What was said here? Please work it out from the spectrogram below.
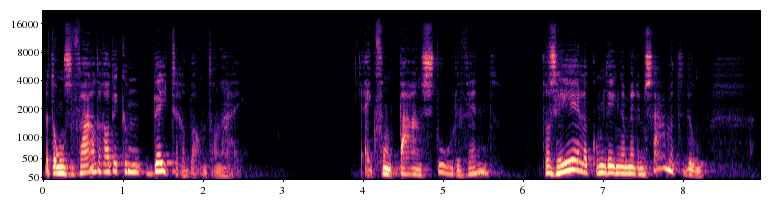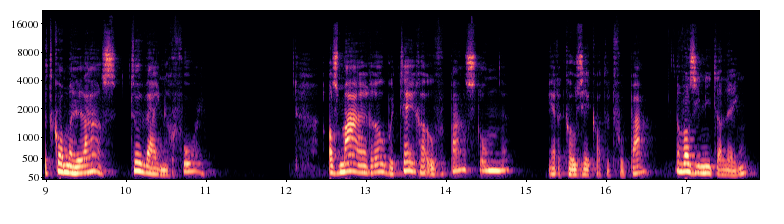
Met onze vader had ik een betere band dan hij. ik vond pa een stoere vent. Het was heerlijk om dingen met hem samen te doen. Het kwam helaas te weinig voor. Als Ma en Robert tegenover pa stonden, ja, dan koos ik altijd voor pa, dan was hij niet alleen.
